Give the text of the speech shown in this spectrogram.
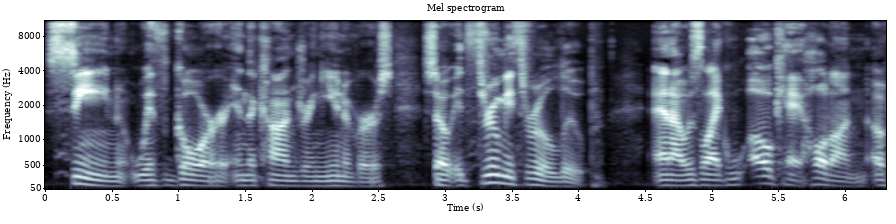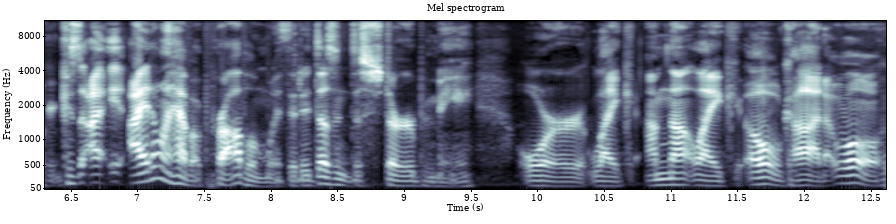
scene with gore in the Conjuring universe. So it threw me through a loop. And I was like, okay, hold on. Okay. Cause I, I don't have a problem with it. It doesn't disturb me or like, I'm not like, oh God, oh,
